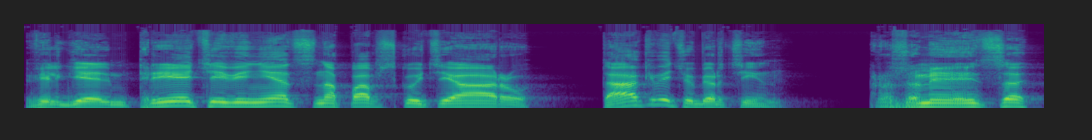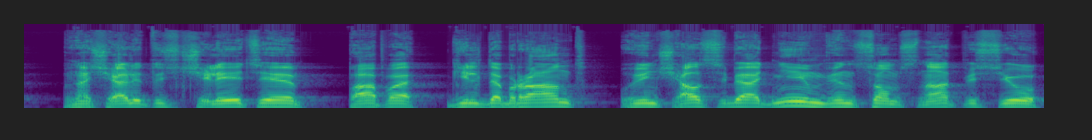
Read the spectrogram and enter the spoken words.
Вильгельм, — «третий венец на папскую тиару, так ведь, Убертин? Разумеется, в начале тысячелетия папа Гильдебранд увенчал себя одним венцом с надписью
